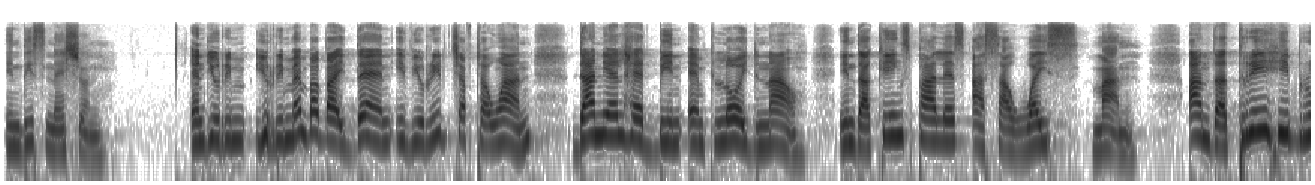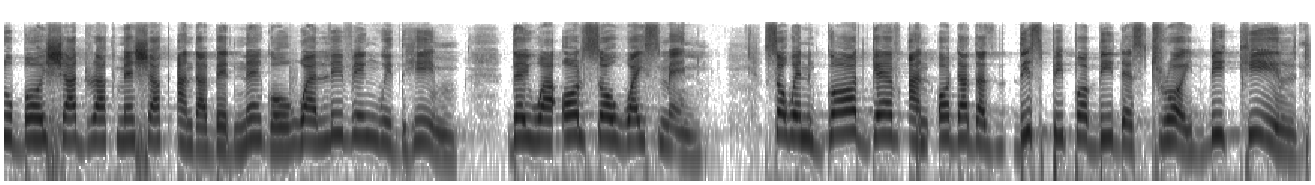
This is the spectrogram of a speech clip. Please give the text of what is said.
in this nation. And you, rem you remember by then, if you read chapter 1, Daniel had been employed now in the king's palace as a wise man. And the three Hebrew boys, Shadrach, Meshach, and Abednego, were living with him. They were also wise men. So when God gave an order that these people be destroyed, be killed,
